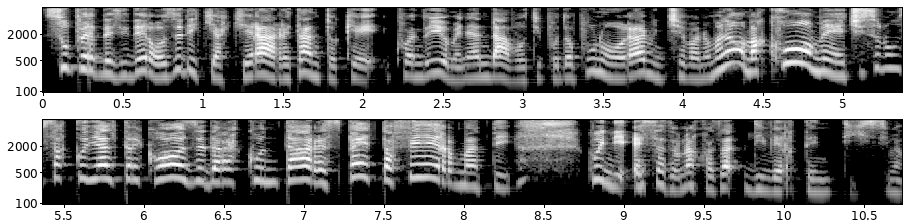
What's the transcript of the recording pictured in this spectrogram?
super desiderose di chiacchierare, tanto che quando io me ne andavo, tipo dopo un'ora, mi dicevano, ma no, ma come? Ci sono un sacco di altre cose da raccontare, aspetta, fermati. Quindi è stata una cosa divertentissima.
